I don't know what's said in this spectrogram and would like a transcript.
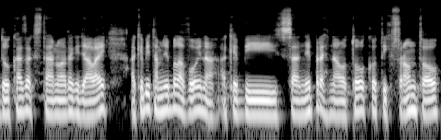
do Kazachstánu a tak ďalej. A keby tam nebola vojna a keby sa neprehnalo toľko tých frontov,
